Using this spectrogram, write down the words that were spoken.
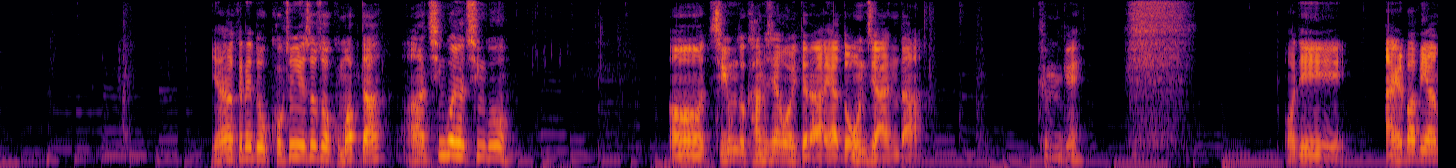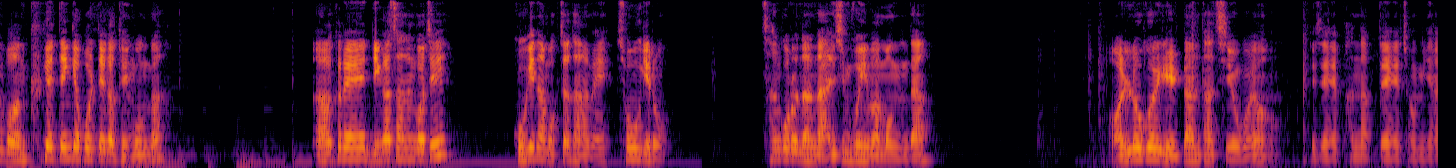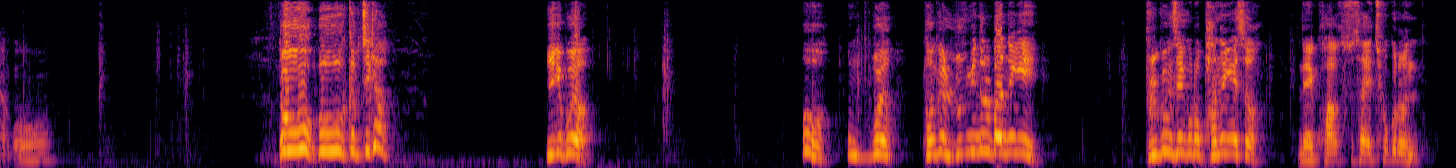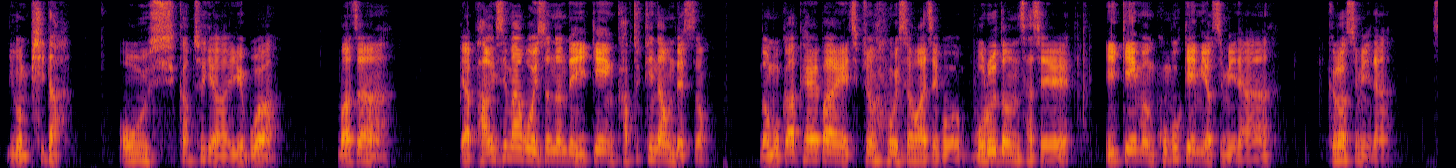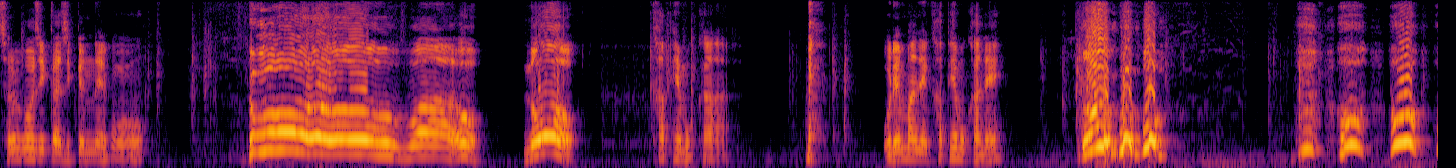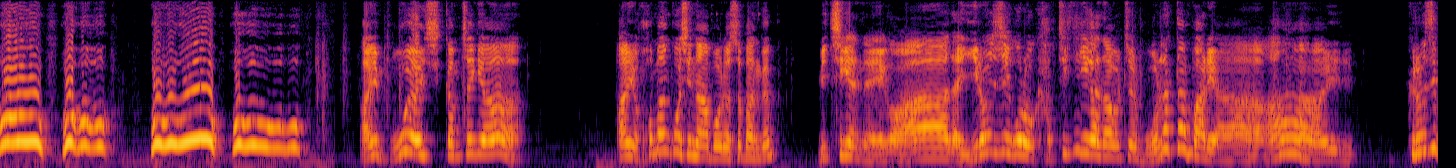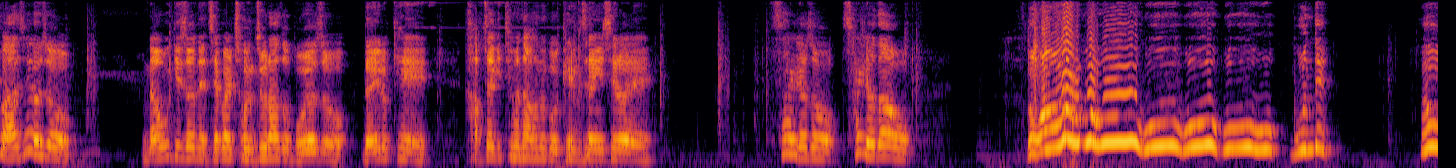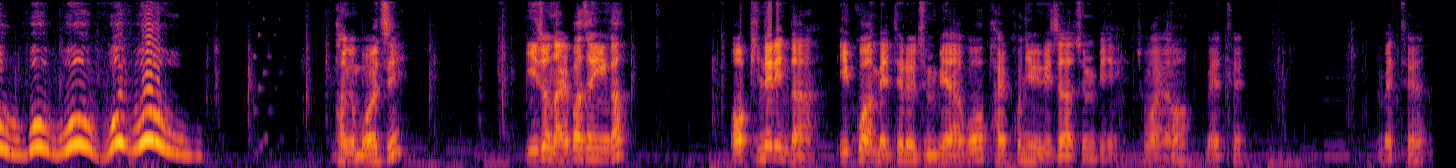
야, 그래도 걱정해줘서 고맙다. 아, 친구야, 친구. 어, 지금도 감시하고 있더라. 야, 너 온지 안다. 금괴? 어디 알바비 한번 크게 땡겨볼 때가 된 건가? 아, 그래. 네가 사는 거지? 고기나 먹자 다음에 소고기로. 참고로 나는 안심부위만 먹는다. 얼룩을 일단 다 지우고요. 이제 반납대 정리하고 오오 깜짝이야 이게 뭐야 어, 어 뭐야 방금 루미놀 반응이 붉은색으로 반응해서 내 과학 수사의 촉으론 이건 피다. 어우 씨 깜짝이야. 이게 뭐야? 맞아. 야 방심하고 있었는데 이 게임 갑툭튀 나온댔어 너무 카페 알바에 집중하고 있어가지고 모르던 사실. 이 게임은 공포 게임이었습니다. 그렇습니다. 설거지까지 끝내고. 와오 노 카페 모카. 오랜만에 카페 모카네 아니 뭐야 이씨 깜짝이야 아니 험한 곳이 나와버렸어 방금 미치겠네 이거 아 나 이런 식으로 갑툭튀가 나올 줄 몰랐단 말이야 아 이- 그러지 마세요 좀 나오기 전에 제발 전주라도 보여줘. 나 이렇게 갑자기 튀어나오는 거 굉장히 싫어해. 살려줘, 살려다오. 방금 뭐였지? 이전 알바생인가? 어, 비 내린다. 입구와 매트를 준비하고 발코니 의자 준비. 좋아요. 매트. 매트.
